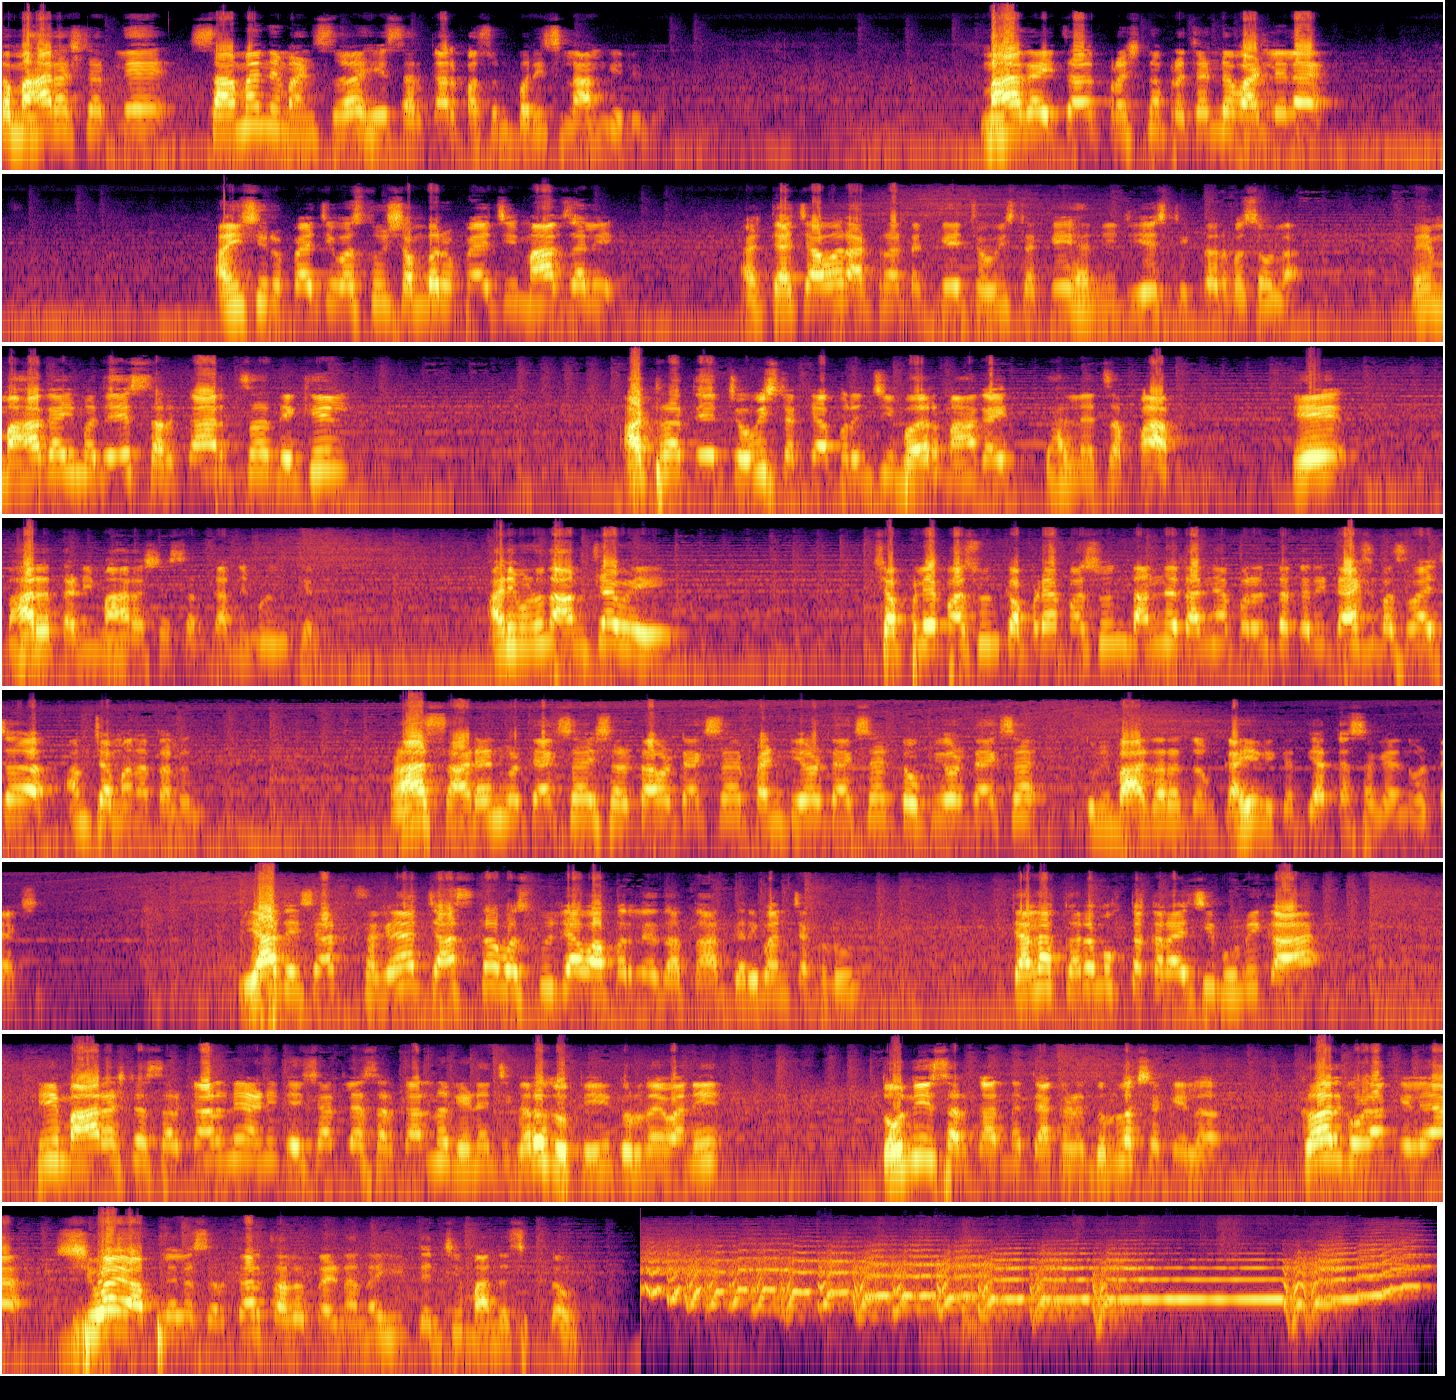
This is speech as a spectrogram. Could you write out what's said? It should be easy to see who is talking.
Speaker 1: तर महाराष्ट्रातले सामान्य माणसं हे सरकारपासून बरीच लांब गेलेली महागाईचा प्रश्न प्रचंड वाढलेला आहे. ऐंशी रुपयाची वस्तू शंभर रुपयाची महाग झाली. आणि त्याच्यावर अठरा टक्के चोवीस टक्के ह्यांनी जीएसटी कर बसवला. म्हणजे महागाईमध्ये सरकारचं देखील अठरा ते चोवीस टक्क्यापर्यंतची भर महागाईत घालण्याचा पाप हे भारत आणि महाराष्ट्र सरकारने मिळून केलं. आणि म्हणून आमच्या वेळी चपलेपासून कपड्यापासून धान्य धान्यापर्यंत कधी टॅक्स बसवायचं आमच्या मनात आलं नाही. पण आज साड्यांवर टॅक्स आहे शर्टावर टॅक्स आहे पॅन्टीवर टॅक्स आहे टोपीवर टॅक्स आहे. तुम्ही बाजारात जाऊन काही विकत घ्या त्या सगळ्यांवर टॅक्स आहे. या देशात सगळ्यात जास्त वस्तू ज्या वापरल्या जातात गरिबांच्याकडून त्याला करमुक्त करायची भूमिका ही महाराष्ट्र सरकारने आणि देशातल्या सरकारनं घेण्याची गरज होती. दुर्दैवाने दोन्ही सरकारनं त्याकडे दुर्लक्ष केलं. कर गोळा केल्याशिवाय आपल्याला सरकार चालवता येणार नाही ही त्यांची मानसिकता होती.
